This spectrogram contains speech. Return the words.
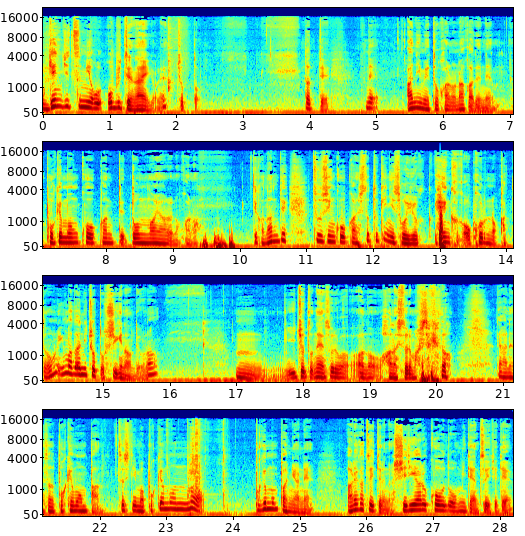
現実味を帯びてないよね、ちょっと。だって、ね、アニメとかの中でね、ポケモン交換ってどんなやるのかな？てかなんで通信交換した時にそういう変化が起こるのかってのは未だにちょっと不思議なんだよな。うん、ちょっとね、それはあの話しとれましたけど。だからね、そのポケモンパン。そして今ポケモンの、ポケモンパンにはね、あれがついてるのよ。シリアルコードみたいなのついてて、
